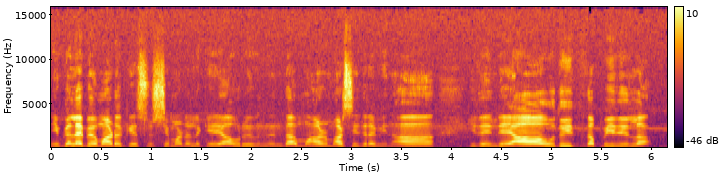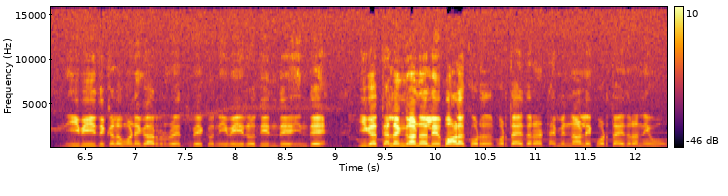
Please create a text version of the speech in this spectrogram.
ನೀವು ಗಲಭೆ ಮಾಡೋಕ್ಕೆ ಸೃಷ್ಟಿ ಮಾಡಲಿಕ್ಕೆ ಅವರಿಂದ ಮಾಡಿಸಿದ್ರ ವಿನ ಇದರಿಂದ ಯಾವುದು ಇದು ತಪ್ಪು ಇದಿಲ್ಲ. ನೀವೇ ಇದಕ್ಕೆಲ್ಲ ಹೊಣೆಗಾರರು ಎತ್ತಬೇಕು ನೀವೇ ಇರೋದು ಹಿಂದೆ ಹಿಂದೆ. ಈಗ ತೆಲಂಗಾಣದಲ್ಲಿ ಭಾಳ ಕೊಡ ಕೊಡ್ತಾ ಇದ್ದಾರೆ ತಮಿಳ್ನಾಡಲ್ಲಿ ಕೊಡ್ತಾ ಇದ್ದಾರೆ ನೀವು.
